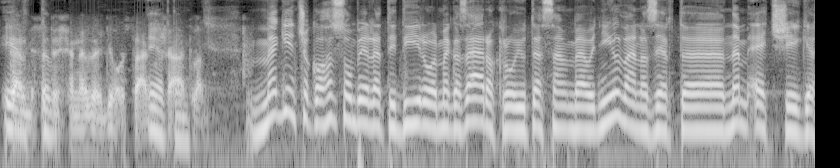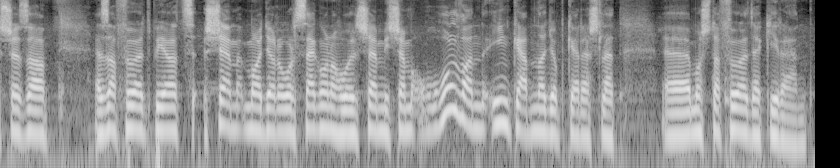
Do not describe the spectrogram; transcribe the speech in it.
Értem. Természetesen ez egy országos Értem. átlag. Megint csak a haszonbérleti díjról, meg az árakról jut eszembe, hogy nyilván azért nem egységes ez a, ez a földpiac sem Magyarországon, ahol semmi sem. Hol van inkább nagyobb kereslet most a földek iránt?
